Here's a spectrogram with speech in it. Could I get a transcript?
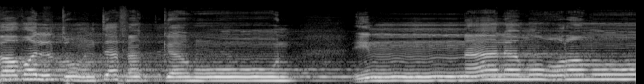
فظلتم تفكهون إنا لمغرمون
